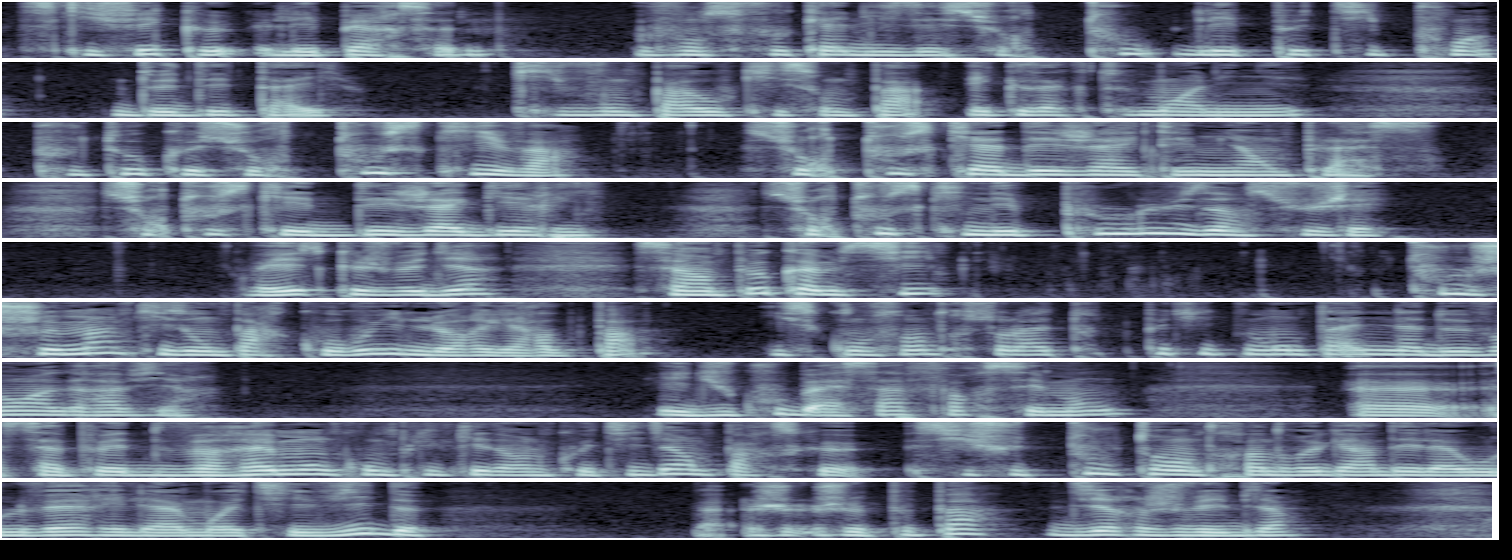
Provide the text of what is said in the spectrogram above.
Ce qui fait que les personnes vont se focaliser sur tous les petits points de détail qui vont pas ou qui sont pas exactement alignés, plutôt que sur tout ce qui va, sur tout ce qui a déjà été mis en place sur tout ce qui est déjà guéri, sur tout ce qui n'est plus un sujet. Vous voyez ce que je veux dire? C'est un peu comme si tout le chemin qu'ils ont parcouru, ils ne le regardent pas, ils se concentrent sur la toute petite montagne là devant à gravir. Et du coup, bah ça forcément, euh, ça peut être vraiment compliqué dans le quotidien parce que si je suis tout le temps en train de regarder là où le verre il est à moitié vide, bah, je ne peux pas dire je vais bien.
